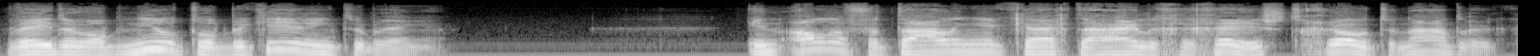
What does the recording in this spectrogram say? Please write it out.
weder opnieuw tot bekering te brengen. In alle vertalingen krijgt de Heilige Geest grote nadruk.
